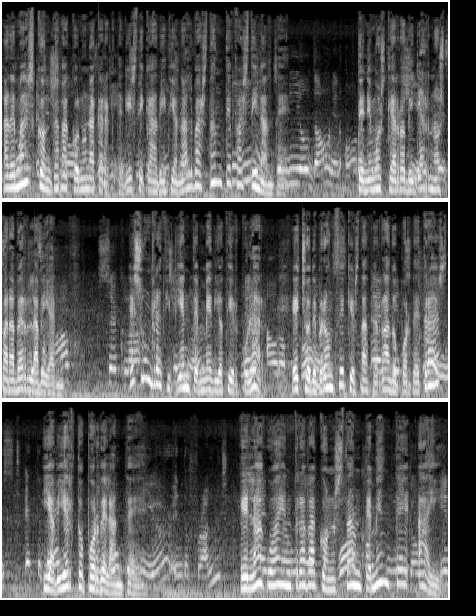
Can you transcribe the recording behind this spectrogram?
Además contaba con una característica adicional bastante fascinante. Tenemos que arrodillarnos para verla bien. Es un recipiente medio circular, hecho de bronce que está cerrado por detrás y abierto por delante. El agua entraba constantemente ahí.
